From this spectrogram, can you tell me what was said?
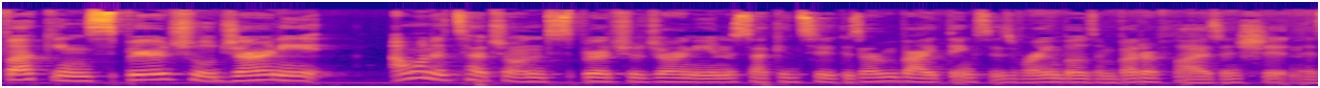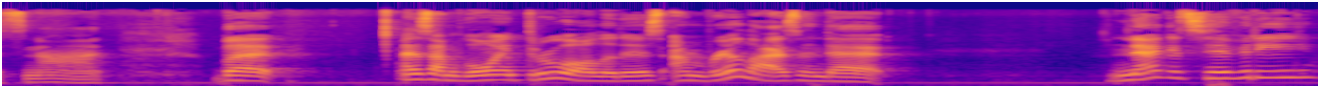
fucking spiritual journey. I want to touch on spiritual journey in a second too, because everybody thinks it's rainbows and butterflies and shit, and it's not. But as I'm going through all of this, I'm realizing that negativity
